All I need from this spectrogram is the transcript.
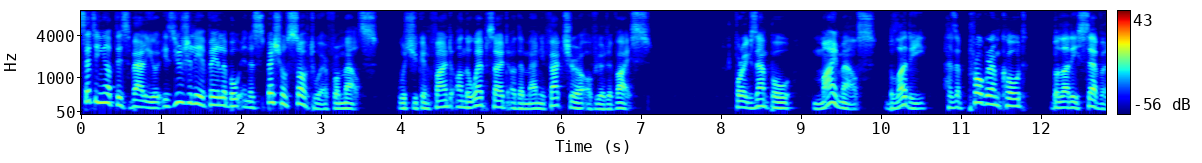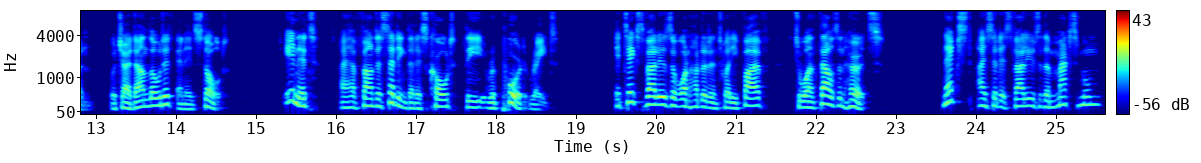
Setting up this value is usually available in a special software for mouse, which you can find on the website of the manufacturer of your device. For example, my mouse, Bloody, has a program called Bloody 7, which I downloaded and installed. In it, I have found a setting that is called the report rate. It takes values of 125 to 1000 Hz. Next, I set its value to the maximum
